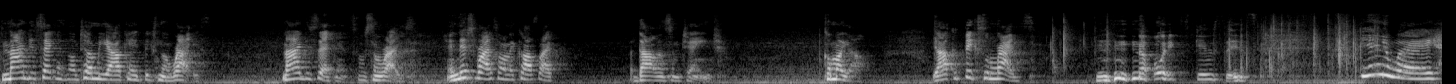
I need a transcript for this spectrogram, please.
90 seconds, don't tell me y'all can't fix no rice. 90 seconds for some rice. And this rice only costs like a dollar and some change. Come on, y'all. Y'all can fix some rice. no excuses. Anyway,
